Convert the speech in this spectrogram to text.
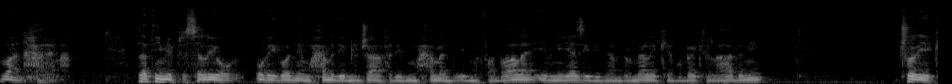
van harema. Zatim je preselio ove godine Muhammed ibn Džafer ibn Muhammed ibn Fadale, ibn Jezid ibn Abdul Melik, Abu Bekr al-Ademi, čovjek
